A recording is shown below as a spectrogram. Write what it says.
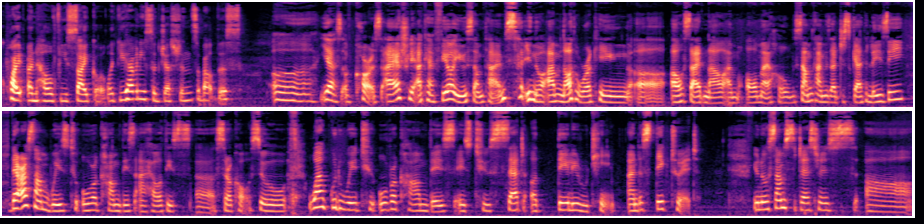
quite unhealthy cycle? Like do you have any suggestions about this uh, yes, of course. I actually I can feel you sometimes. You know, I'm not working uh, outside now. I'm all my home. Sometimes I just get lazy. There are some ways to overcome this unhealthy uh, circle. So one good way to overcome this is to set a daily routine and stick to it. You know, some suggestions uh,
